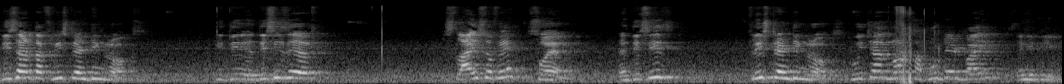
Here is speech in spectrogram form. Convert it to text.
These are the freestanding rocks. This is a slice of a soil and this is freestanding rocks which are not supported by anything.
